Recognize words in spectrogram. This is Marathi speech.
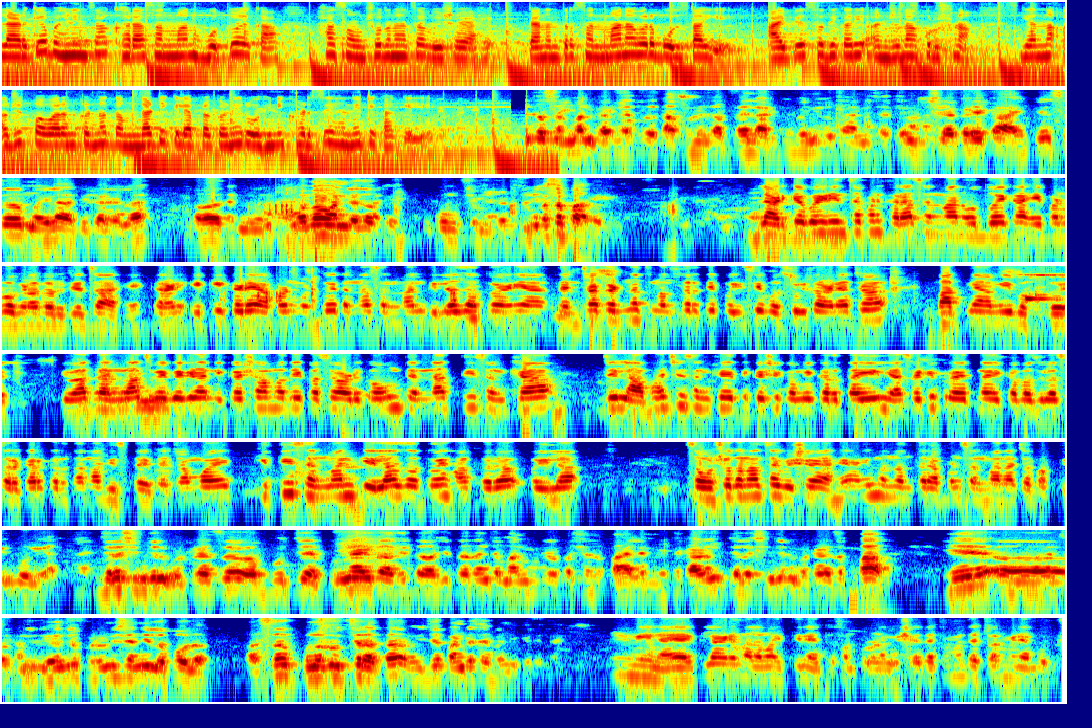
लाडक्या बहिणींचा खरा सन्मान होतोय का हा संशोधनाचा विषय आहे. त्यानंतर सन्मानावर बोलता येईल. आय पी एस अधिकारी अंजना कृष्णा यांना अजित पवारांकडनं दमदाटी केल्याप्रकरणी रोहिणी खडसे यांनी टीका केली आहे. सन्मान करण्याचं दाखवलं जात आहे. लाडकी बहीण योजना आणि जाते दुसऱ्याकडे एका आय पी एस महिला अधिकाऱ्याला दबाव आणला जातोय. उपमुख्यमंत्री कसं पाहतो लाडक्या बहिणींचा पण खरा सन्मान होतोय का हे पण बघणं गरजेचं आहे. कारण एकीकडे आपण म्हणतोय त्यांना सन्मान दिला जातोय आणि त्यांच्याकडनंच नंतर ते पैसे वसूल करण्याच्या बातम्या आम्ही बघतोय. किंवा त्यांनाच वेगवेगळ्या निकषामध्ये कसं अडकवून त्यांना ती संख्या जी लाभाची संख्या आहे ती कशी कमी करता येईल यासाठी प्रयत्न एका बाजूला सरकार करताना दिसतंय. त्याच्यामुळे किती सन्मान केला जातोय हा खरं पहिला संशोधनाचा विषय आहे आणि मग नंतर आपण सन्मानाच्या बाबतीत बोलूयात. जलसिंचन घोटाळ्याचं भूत जे आहे पुन्हा एकदा अजित अजितदादांच्या मालमोठीवर बसल्याचं पाहायला मिळतं. कारण जलसिंचन घोटाळ्याचं पाप हे देवेंद्र फडणवीस यांनी लपवलं. असं पुनरुच्चार आता विजय पांडे साहेबांनी केलेला आहे. मी नाही ऐकलं आणि मला माहिती नाही तो संपूर्ण विषय. त्याच्यामुळे त्याच्यावर मी नाही बोलू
